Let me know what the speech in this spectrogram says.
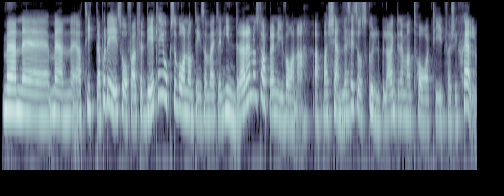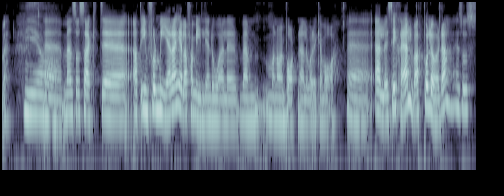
Men, eh, men att titta på det i så fall, för det kan ju också vara någonting som verkligen hindrar en att starta en ny vana. Att man känner sig Yes. så skuldbelagd när man tar tid för sig själv. Ja. Eh, Men som sagt, eh, att informera hela familjen då, eller vem, om man har en partner eller vad det kan vara. Eller sig själv, att på lördag, alltså s-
